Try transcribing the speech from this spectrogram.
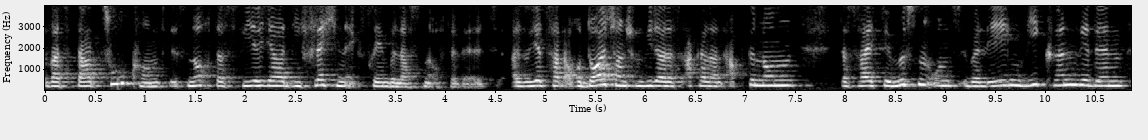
Was dazu kommt, ist noch, dass wir ja die Flächen extrem belasten auf der Welt. Also jetzt hat auch in Deutschland schon wieder das Ackerland abgenommen. Das heißt, wir müssen uns überlegen, wie können wir denn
